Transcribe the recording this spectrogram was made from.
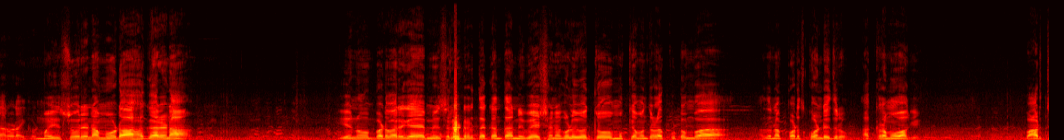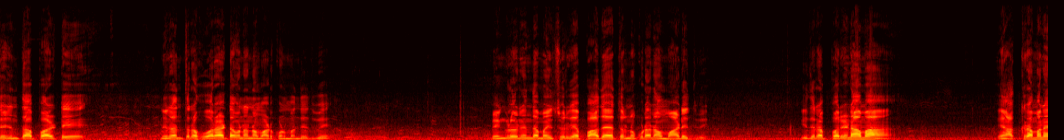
ಧಾರವಾಡ ಹೈಕೋರ್ಟ್. ಮೈಸೂರಿನ ಮೂಡ ಹಗರಣ. ಏನು ಬಡವರಿಗೆ ಮೀಸಲಿಟ್ಟಿರ್ತಕ್ಕಂಥ ನಿವೇಶನಗಳು ಇವತ್ತು ಮುಖ್ಯಮಂತ್ರಿಗಳ ಕುಟುಂಬ ಅದನ್ನು ಪಡೆದುಕೊಂಡಿದ್ರು ಅಕ್ರಮವಾಗಿ. ಭಾರತೀಯ ಜನತಾ ಪಾರ್ಟಿ ನಿರಂತರ ಹೋರಾಟವನ್ನು ನಾವು ಮಾಡ್ಕೊಂಡು ಬಂದಿದ್ವಿ. ಬೆಂಗಳೂರಿನಿಂದ ಮೈಸೂರಿಗೆ ಪಾದಯಾತ್ರೆನೂ ಕೂಡ ನಾವು ಮಾಡಿದ್ವಿ. ಇದರ ಪರಿಣಾಮ ಏನ್ ಅಕ್ರಮನೇ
